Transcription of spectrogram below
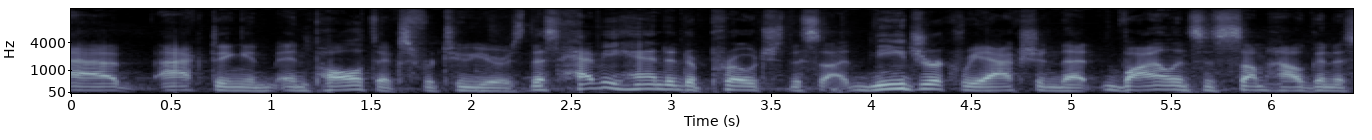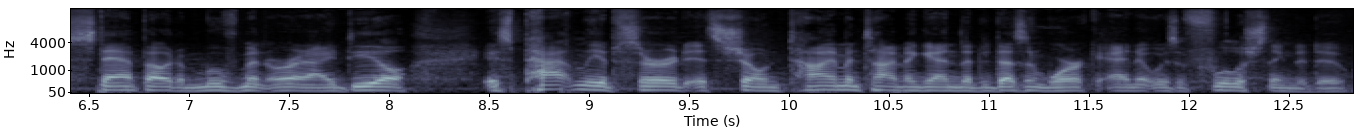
acting in, in, politics for two years. This heavy-handed approach, this uh, knee-jerk reaction that violence is somehow going to stamp out a movement or an ideal, is patently absurd. It's shown time and time again that it doesn't work, and it was a foolish thing to do.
